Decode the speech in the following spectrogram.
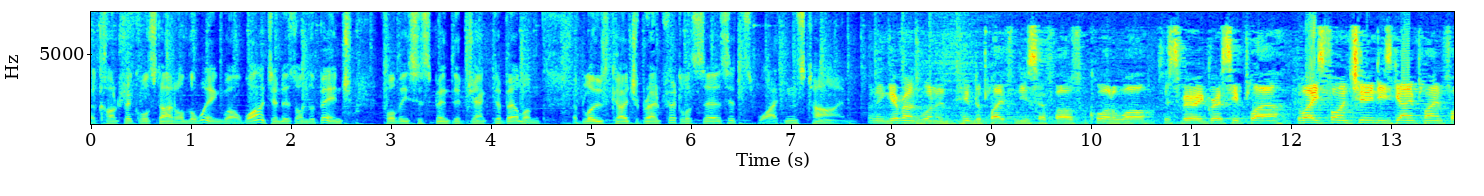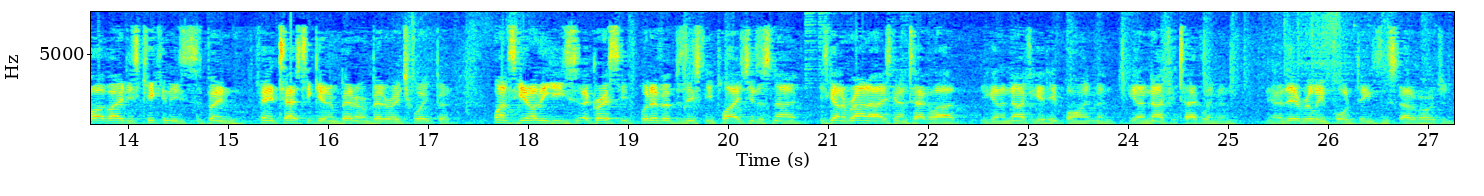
A Cotric will start on the wing while Wighton is on the bench for the suspended Jack de Belin. A Blues coach Brad Fittler says it's Wighton's time. I think everyone's wanted him to play for New South Wales for quite a while. Just a very aggressive player. The way he's fine-tuned his game playing five-eighth, his kicking has been fantastic, getting better and better each week. But once again, I think he's aggressive. Whatever position he plays, you just know he's going to run hard, he's going to tackle hard. You're going to know if you get hit by him, and you're going to know if you tackle him. And you know they're really important things in start of Origin.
